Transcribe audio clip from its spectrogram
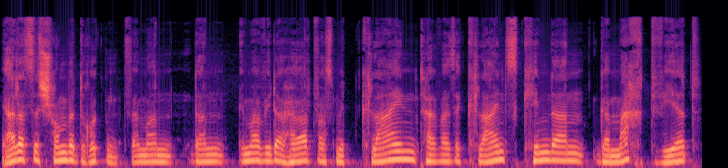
ja, das ist schon bedrückend, wenn man dann immer wieder hört, was mit kleinen, teilweise Kleinstkindern gemacht wird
